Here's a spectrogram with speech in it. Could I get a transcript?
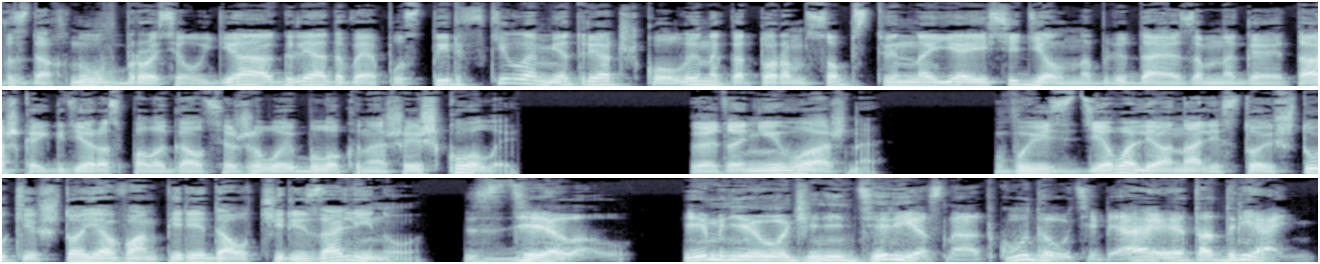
Вздохнув, бросил я, оглядывая пустырь в километре от школы, на котором, собственно, я и сидел, наблюдая за многоэтажкой, где располагался жилой блок нашей школы. «Это не важно. Вы сделали анализ той штуки, что я вам передал через Алину?» «Сделал. И мне очень интересно, откуда у тебя эта дрянь?»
